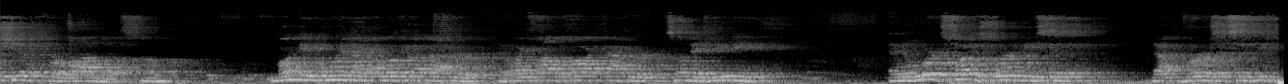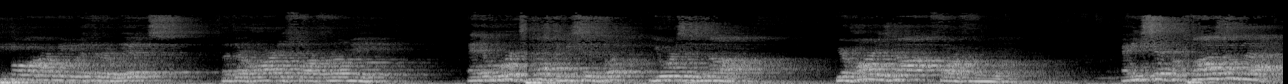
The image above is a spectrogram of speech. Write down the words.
shift for a lot of us. Um, Monday morning, I look up after, at like 5 o'clock after Sunday's meeting. And the Lord spoke this word to me. He says, that verse, it says, These people honor me with their lips, but their heart is far from me. And the Lord tells me, He says, but yours is not. Your heart is not far from me. And He said, because of that,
